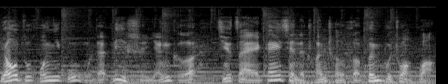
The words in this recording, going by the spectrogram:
瑶族黄泥鼓舞的历史沿革及在该县的传承和分布状况。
